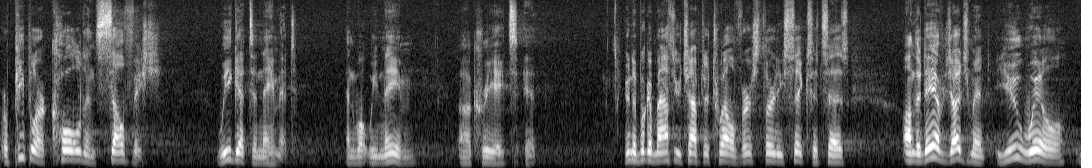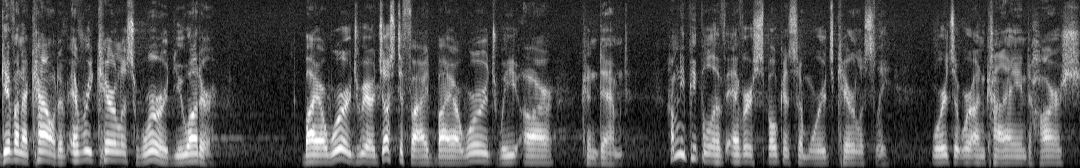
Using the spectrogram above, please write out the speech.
or people are cold and selfish. We get to name it. And what we name uh, creates it. In the book of Matthew, chapter 12, verse 36, it says, On the day of judgment, you will give an account of every careless word you utter. By our words, we are justified. By our words, we are condemned. How many people have ever spoken some words carelessly? Words that were unkind, harsh,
